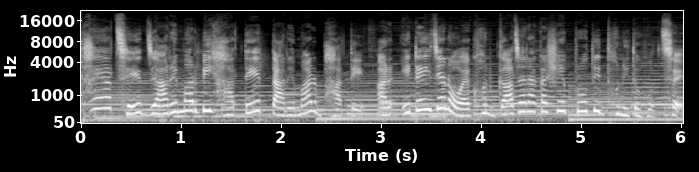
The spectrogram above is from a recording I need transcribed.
কোথায় আছে যারে মারবি হাতে, তারে মার ভাতে। আর এটাই যেন এখন গাজার আকাশে প্রতিধ্বনিত হচ্ছে।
